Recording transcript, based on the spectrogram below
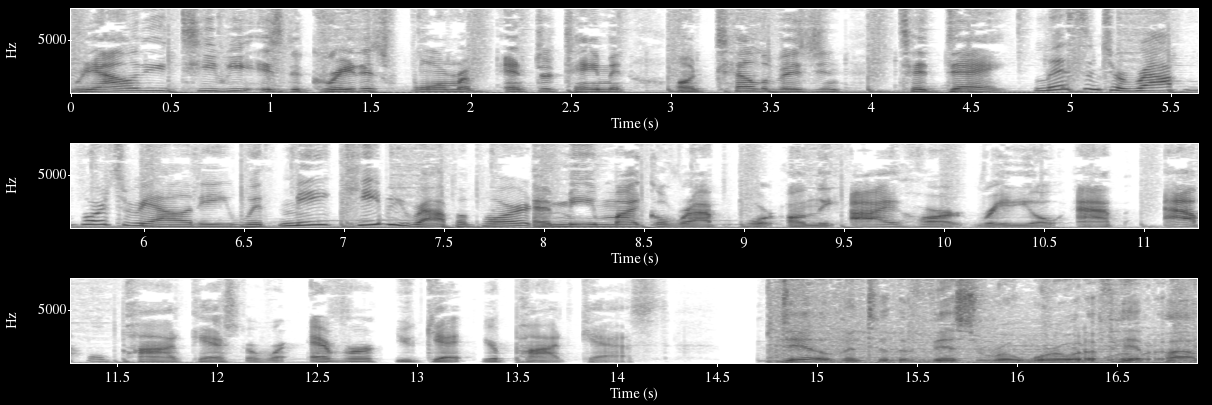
Reality TV is the greatest form of entertainment on television today. Listen to Rappaport's Reality with me, Kibi Rappaport. And me, Michael Rappaport, on the iHeartRadio app, Apple Podcast, or wherever you get your podcast. Delve into the visceral world of hip hop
